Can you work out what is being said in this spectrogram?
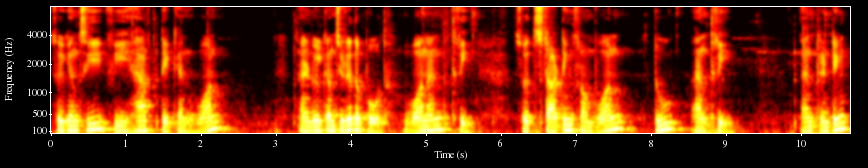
So you can see we have taken 1 and we'll consider the both 1 and 3 so it's starting from 1 2 and 3 and printing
